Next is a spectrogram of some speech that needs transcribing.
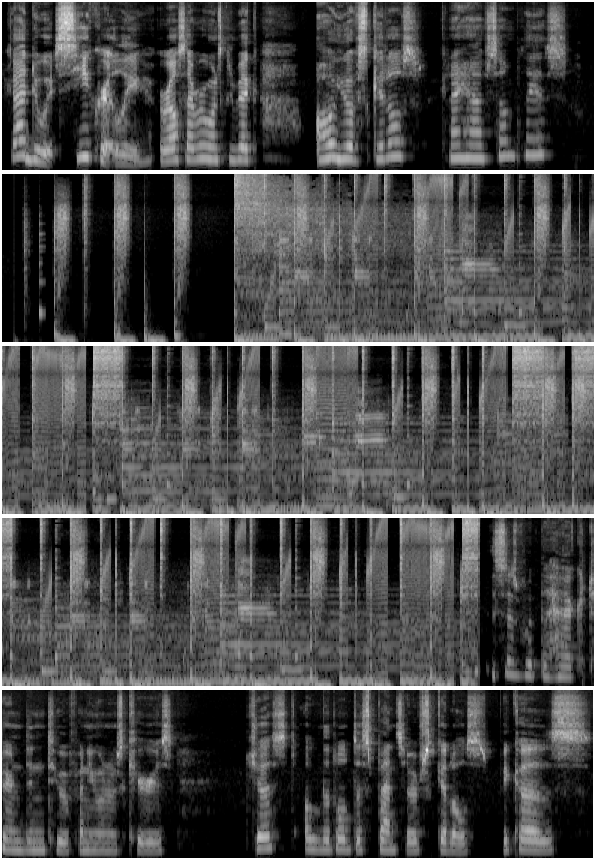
You gotta do it secretly, or else everyone's gonna be like, oh, you have Skittles? Can I have some, please? Is what the hack turned into, if anyone was curious. Just a little dispenser of Skittles, because,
